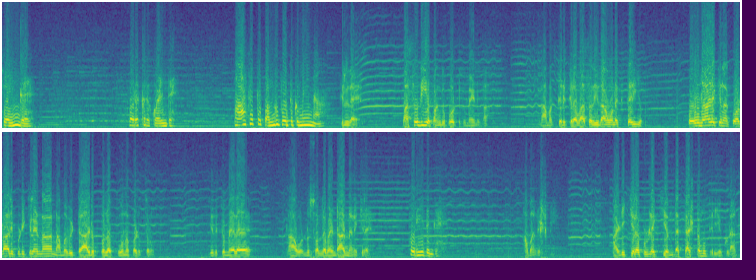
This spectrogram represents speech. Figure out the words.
எங்க பிறக்கிற குழந்தை. பாசத்தை பங்கு போட்டுக்குமேனா? இல்ல வசதிய பங்கு போட்டுக்குமேனுதான் நமக்கு இருக்கிற வசதி தான் உனக்கு தெரியும். ஒரு நாளைக்கு நான் கோடாலி பிடிக்கலைன்னா நம்ம வீட்டு அடுப்புல பூனைப்படுத்தணும். இதுக்கு மேல நான் ஒண்ணு சொல்ல வேண்டாம்னு நினைக்கிறேன். புரியுதுங்க. ஆமா லட்சுமி. படிக்கிற பிள்ளைக்கு எந்த கஷ்டமும் தெரியக்கூடாது.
